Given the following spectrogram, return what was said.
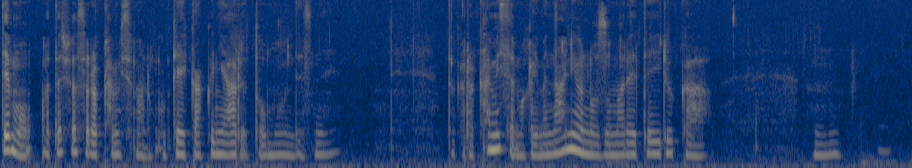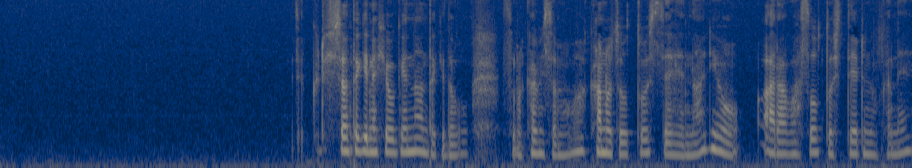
でも私はそれは神様のご計画にあると思うんですね。だから神様が今何を望まれているか、うん、クリスチャン的な表現なんだけどその神様は彼女を通して何を表そうとしているのかね、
